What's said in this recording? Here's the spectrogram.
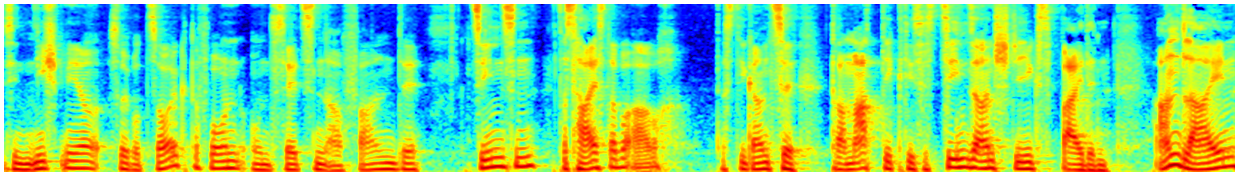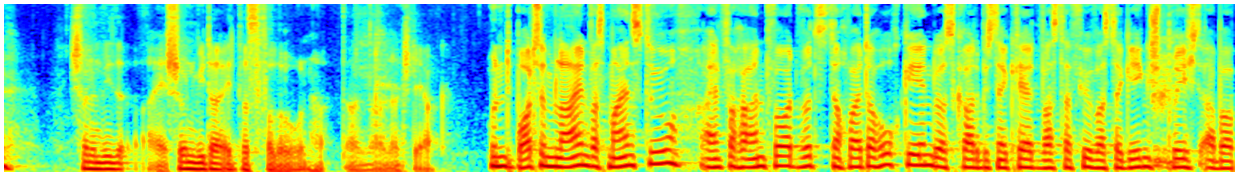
sind nicht mehr so überzeugt davon und setzen auf fallende Zinsen. Das heißt aber auch, dass die ganze Dramatik dieses Zinsanstiegs bei den Anleihen schon wieder, schon wieder etwas verloren hat an, an Stärke. Und Bottomline, was meinst du? Einfache Antwort, wird es noch weiter hochgehen? Du hast gerade ein bisschen erklärt, was dafür, was dagegen spricht, aber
